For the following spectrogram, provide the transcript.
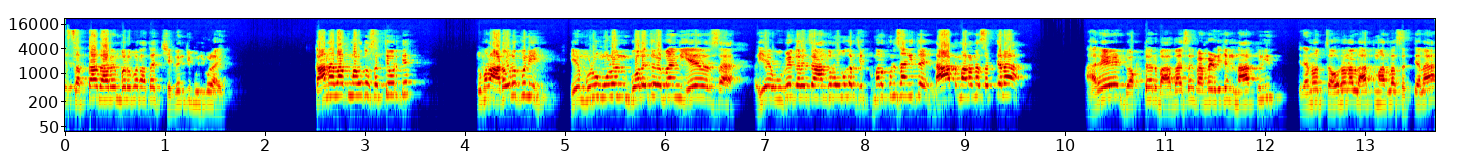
जे सत्ताधाऱ्यांबरोबर आता छगनची भुजबळ आहे काना लात मारतो सत्तेवरती. तुम्हाला अडवलं कोणी? हे मुळू मुळून बोलायचं पण हे हे उभे करायचं आंदोलन उभं करायचं तुम्हाला कोणी सांगितलंय? लात मारा ना सत्याला अरे डॉक्टर बाबासाहेब आंबेडकरच्या नातून त्यानं चौऱ्यानं लात मारला सत्याला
